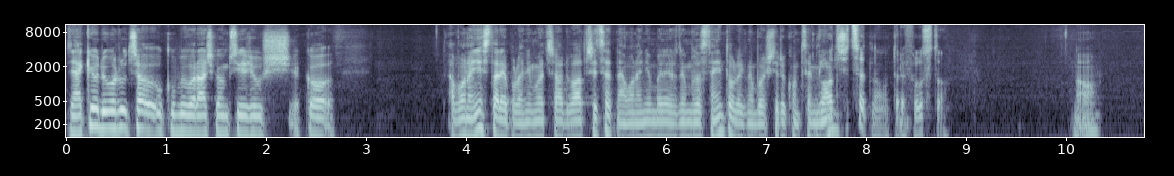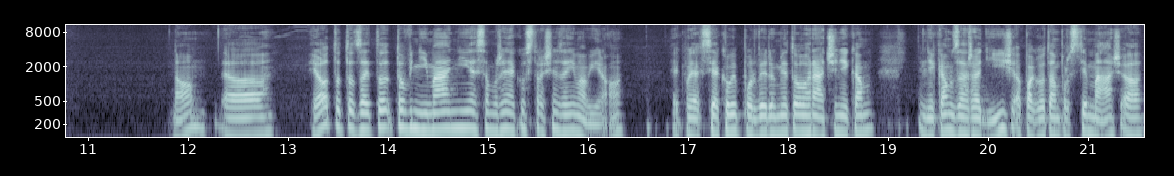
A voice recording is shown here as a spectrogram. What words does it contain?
z nějakého důvodu třeba u Kuby Voráčka mi přijde, že už jako a on není starý, podle němu je třeba 32, ne, on není, mu zase není tolik, nebo ještě dokonce méně. 32, no, trefil to. No. No, uh, jo, to, to, to, to vnímání je samozřejmě jako strašně zajímavý, no. Jak, jak si jakoby podvědomě toho hráče někam, někam zařadíš a pak ho tam prostě máš a,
